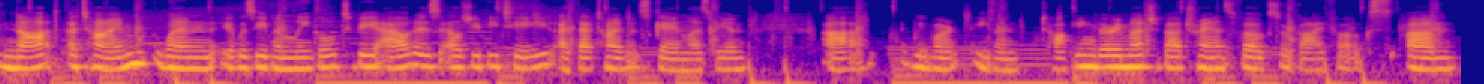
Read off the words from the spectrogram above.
not a time when it was even legal to be out as LGBT. At that time, it was gay and lesbian. Uh, we weren't even talking very much about trans folks or bi folks. Um,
